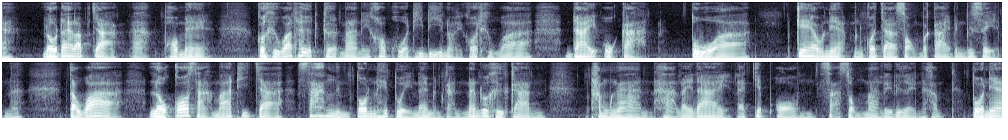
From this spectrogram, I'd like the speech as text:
นะ เราได้รับจากอะพ่อแม่ ก็คือว่าถ้าเกิดมาในครอบครัวที่ดีหน่อยก็ถือว่าได้โอกาสตัวแก้วเนี่ยมันก็จะส่องประกายเป็นพิเศษนะ แต่ว่าเราก็สามารถที่จะสร้างเงินต้นให้ตัวเองได้เหมือนกัน นั่นก็คือการทำงานหาไรายได้ และเก็บออมสะสมมาเรื่อยๆนะครับ ตัวเนี้ย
